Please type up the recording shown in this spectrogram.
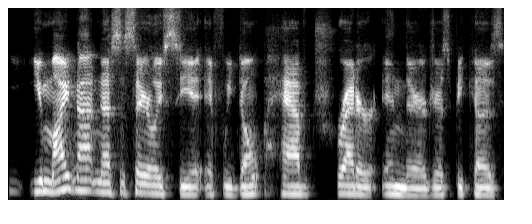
you might not necessarily see it if we don't have Tretter in there, just because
